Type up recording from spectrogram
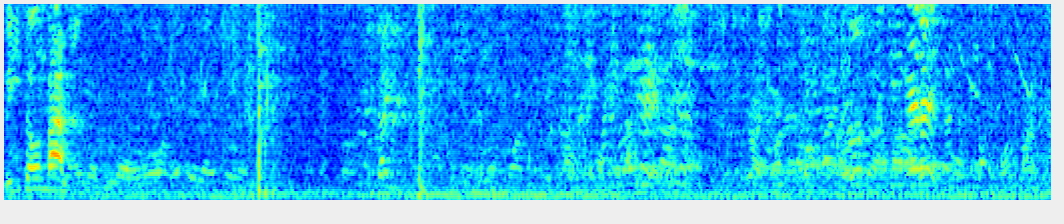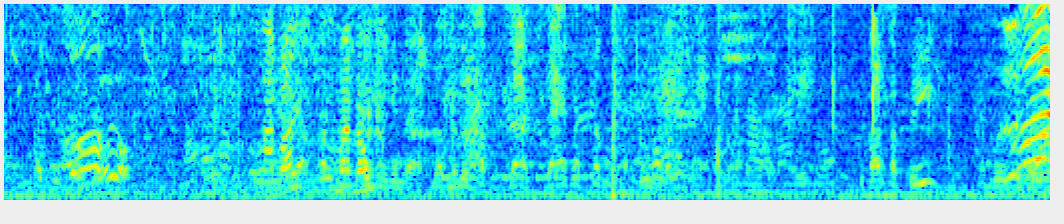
pi chôn ហើយស្មាត់នោះ được nó lớn ấp cái cái sát thân của ban bác sĩ ơi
